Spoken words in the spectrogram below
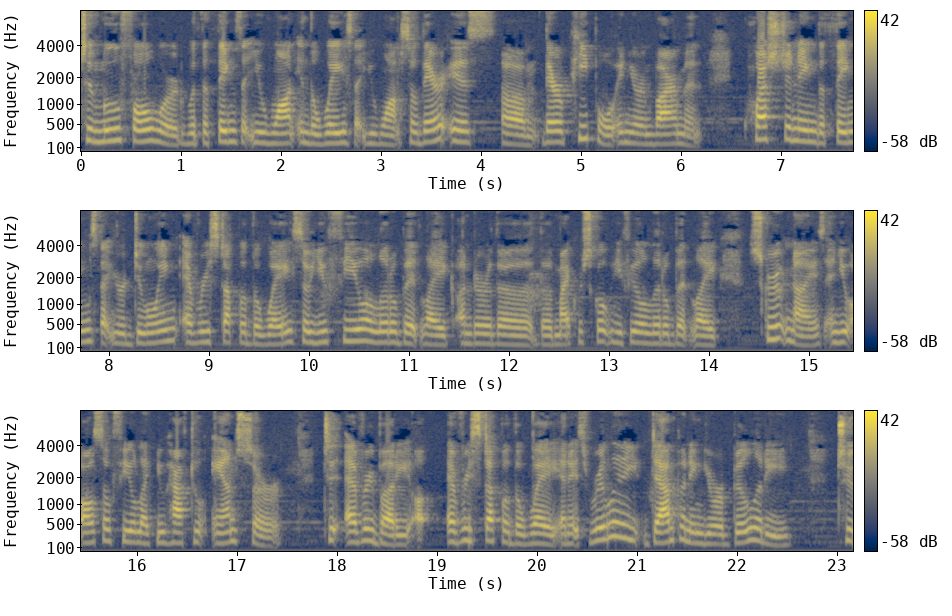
to move forward with the things that you want in the ways that you want. So there is um, there are people in your environment questioning the things that you're doing every step of the way. So you feel a little bit like under the, the microscope, you feel a little bit like scrutinized, and you also feel like you have to answer to everybody uh, every step of the way. And it's really dampening your ability to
